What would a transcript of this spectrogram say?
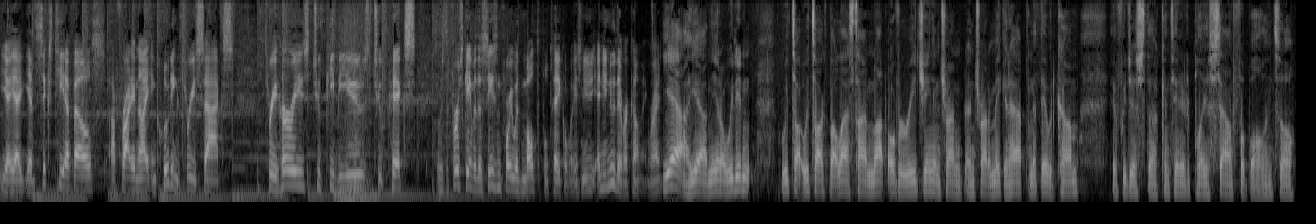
you, had six TFLs uh, Friday night, including three sacks, three hurries, two PBUs, two picks. It was the first game of the season for you with multiple takeaways, and you, and you knew they were coming, right? Yeah, yeah. And, you know, we didn't. We talked. We talked about last time not overreaching and trying and try to make it happen that they would come if we just uh, continue to play sound football. And so,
